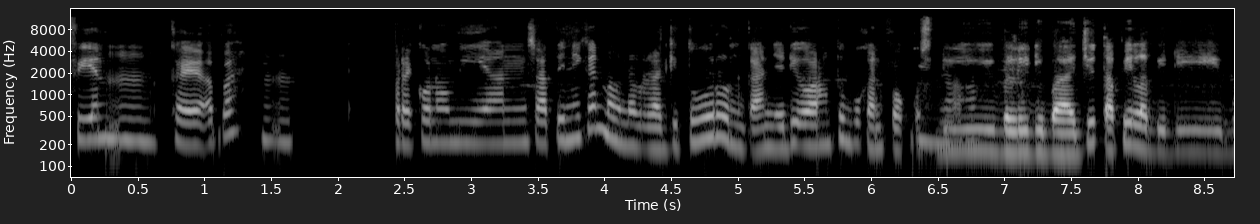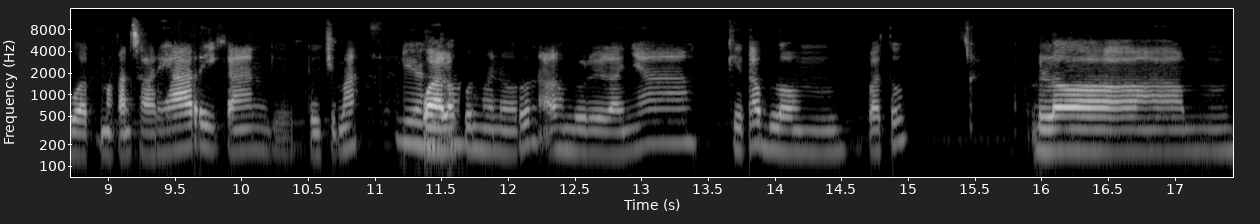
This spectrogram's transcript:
Vin. Mm-mm. Kayak apa? Mm-mm. Perekonomian saat ini kan benar-benar lagi turun kan. Jadi orang tuh bukan fokus Iya. di beli di baju tapi lebih dibuat makan sehari-hari kan gitu. Cuma Iya. walaupun menurun alhamdulillahnya kita belum apa tuh? Belum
